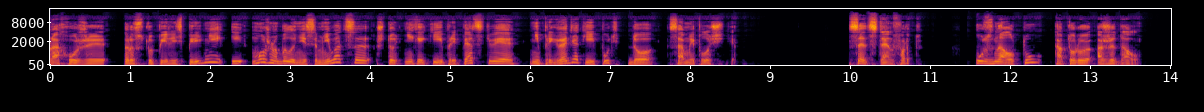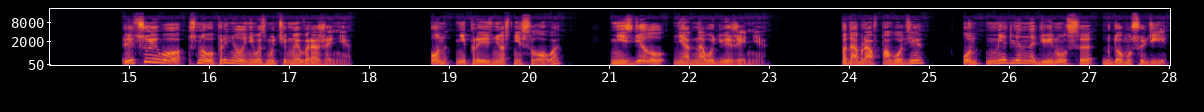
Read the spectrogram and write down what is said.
Прохожие расступились перед ней, и можно было не сомневаться, что никакие препятствия не преградят ей путь до самой площади. Сет Стэнфорд узнал ту, которую ожидал. Лицо его снова приняло невозмутимое выражение. Он не произнес ни слова, не сделал ни одного движения. Подобрав поводья, он медленно двинулся к дому судьи.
